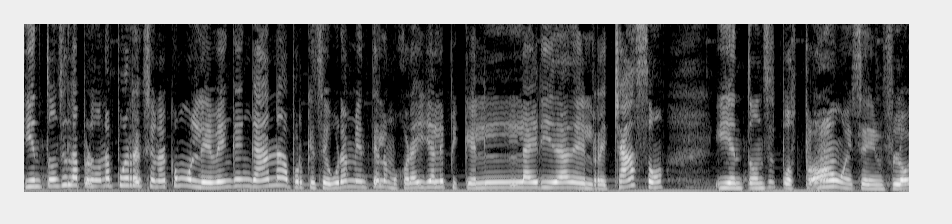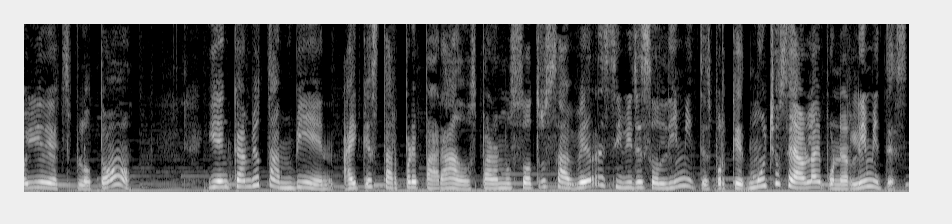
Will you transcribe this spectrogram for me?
Y entonces la persona puede reaccionar como le venga en gana, porque seguramente a lo mejor ahí ya le piqué la herida del rechazo. Y entonces, pues, ¡pum! Se infló y explotó. Y en cambio también hay que estar preparados para nosotros saber recibir esos límites, porque mucho se habla de poner límites.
